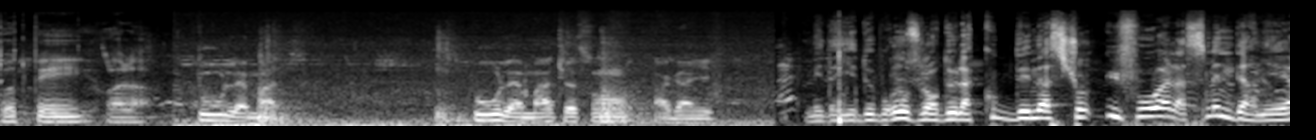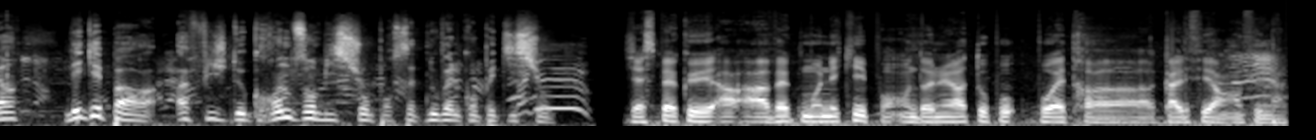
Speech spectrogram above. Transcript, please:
d'autres pays. Voilà. Tous les matchs, tous les matchs sont à gagner. Médaillés de bronze lors de la Coupe des Nations UFOA la semaine dernière, les Guépards affichent de grandes ambitions pour cette nouvelle compétition. J'espère qu'avec mon équipe, on donnera tout pour, pour être qualifié en finale.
